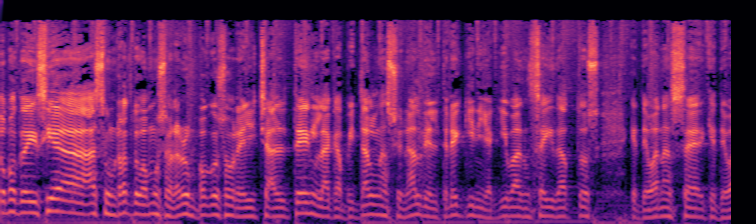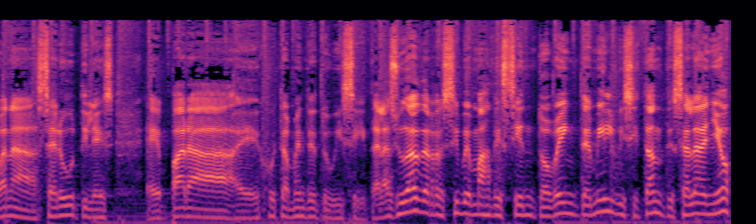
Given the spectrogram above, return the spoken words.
Como te decía hace un rato, vamos a hablar un poco sobre el Chaltén, la capital nacional del trekking, y aquí van seis datos que te van a ser, que te van a ser útiles eh, para eh, justamente tu visita. La ciudad recibe más de 120 mil visitantes al año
